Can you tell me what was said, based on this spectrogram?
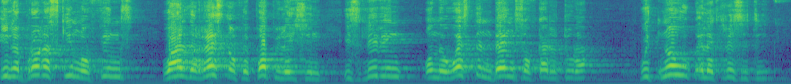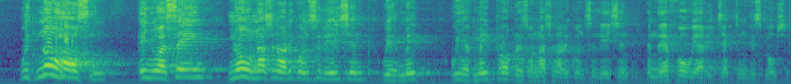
in a broader scheme of things while the rest of the population is living on the western banks of Katutura with no electricity, with no housing, and you are saying no national reconciliation, we have made, we have made progress on national reconciliation and therefore we are rejecting this motion.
